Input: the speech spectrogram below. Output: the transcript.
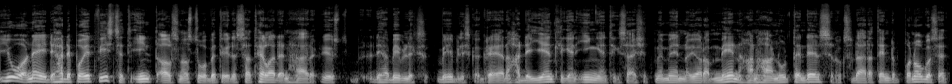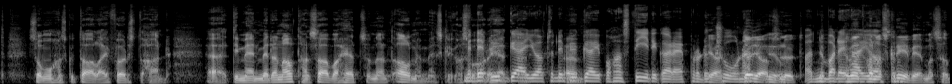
jo och nej, det hade på ett visst sätt inte alls någon stor betydelse att hela den här, just de här bibliska, bibliska grejerna hade egentligen ingenting särskilt med män att göra, men han har nog tendensen också där att ändå på något sätt som om han skulle tala i första hand eh, till män, medan allt han sa var helt sådant allmänmänskliga Men det svårigheter. bygger ju, alltså, det bygger ju på hans tidigare produktioner. Ja, ja, ja absolut. Att nu var det jag vet, han har skrivit en massa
